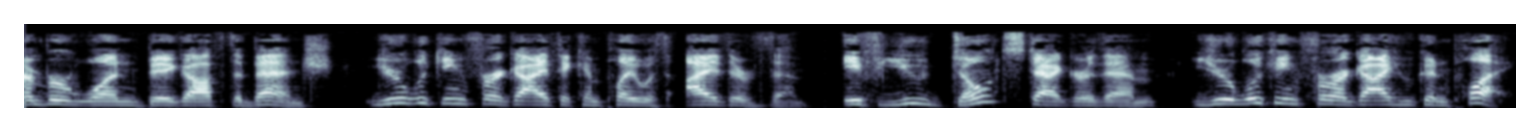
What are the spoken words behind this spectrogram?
number one big off the bench you're looking for a guy that can play with either of them. If you don't stagger them, you're looking for a guy who can play.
